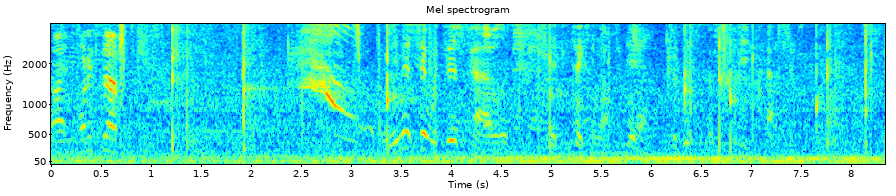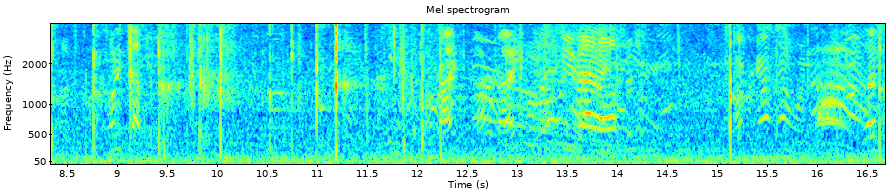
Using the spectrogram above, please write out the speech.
right, 27. When you miss with this paddle, it's, it takes a lot. Yeah. Because this is a sweet paddle. 27. All right, all right. You don't see that often. I forgot that one. Wes is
